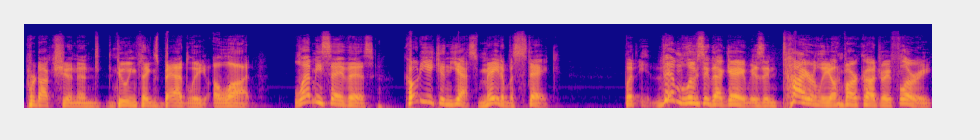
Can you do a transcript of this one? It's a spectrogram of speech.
production and doing things badly a lot, let me say this. Cody Eakin, yes, made a mistake, but them losing that game is entirely on Marc Andre Fleury.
